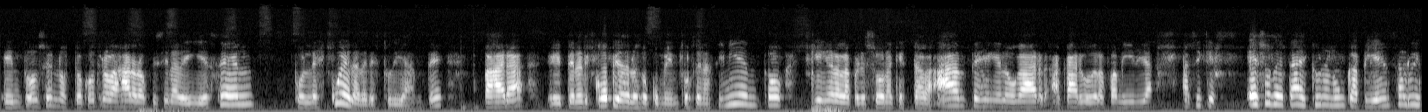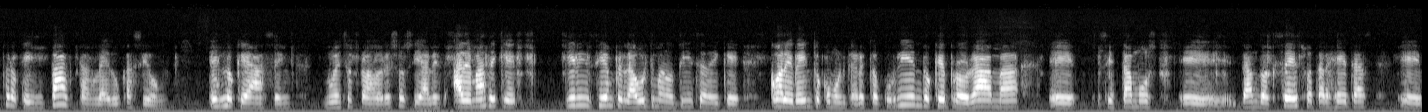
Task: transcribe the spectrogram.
Entonces nos tocó trabajar a la oficina de ISL con la escuela del estudiante para eh, tener copias de los documentos de nacimiento, quién era la persona que estaba antes en el hogar a cargo de la familia. Así que esos detalles que uno nunca piensa, Luis, pero que impactan la educación, es lo que hacen nuestros trabajadores sociales, además de que tienen siempre la última noticia de que cuál evento comunitario está ocurriendo, qué programa, eh, si estamos eh, dando acceso a tarjetas de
